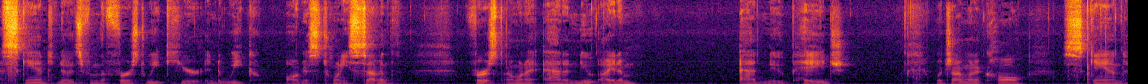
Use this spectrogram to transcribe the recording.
scanned notes from the first week here into week August 27th. First, I want to add a new item, add new page, which I'm going to call scanned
